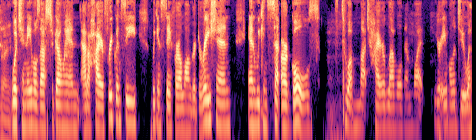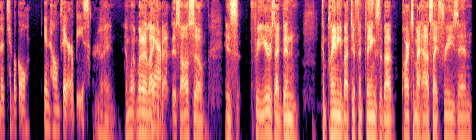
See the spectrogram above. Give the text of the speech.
right. which enables us to go in at a higher frequency. We can stay for a longer duration, and we can set our goals to a much higher level than what you're able to do with a typical in-home therapies. Right. And what, what I like yeah. about this also is for years I've been complaining about different things about parts of my house I freeze in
